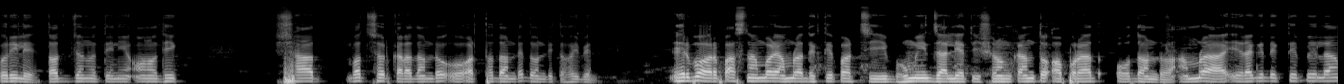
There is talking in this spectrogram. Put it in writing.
করিলে, তজ্জন্য তিনি অনধিক সাত বৎসর কারাদণ্ড ও অর্থদণ্ডে দণ্ডিত হইবেন। এরপর পাঁচ নম্বরে আমরা দেখতে পাচ্ছি ভূমি জালিয়াতি সংক্রান্ত অপরাধ ও দণ্ড। আমরা এর আগে দেখতে পেলাম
